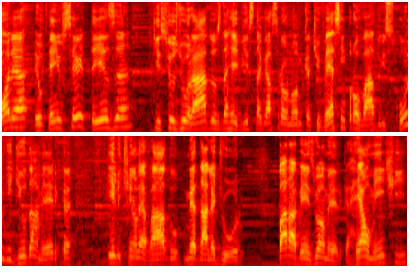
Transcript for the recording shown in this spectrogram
Olha, eu tenho certeza que se os jurados da revista gastronômica tivessem provado o escondidinho da América, ele tinha levado medalha de ouro. Parabéns, viu, América? Realmente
